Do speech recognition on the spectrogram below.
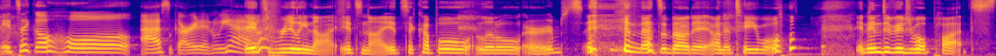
It's like a whole ass garden we have. it's really not. It's not. It's a couple little herbs, and that's about it on a table in individual pots.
